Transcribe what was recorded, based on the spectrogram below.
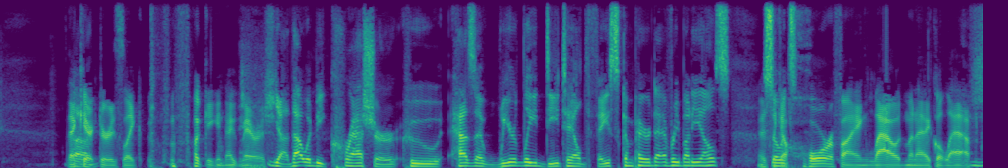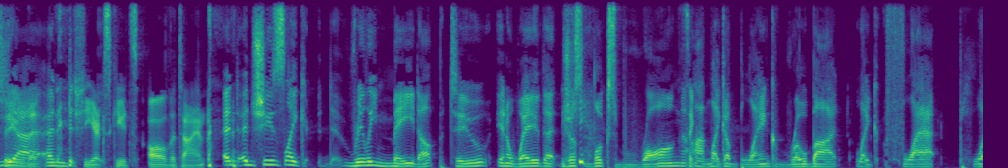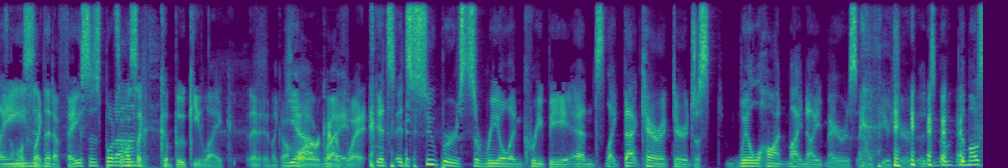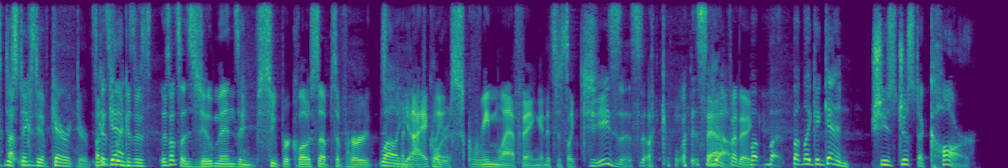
That Um, character is like fucking nightmarish. Yeah, that would be Crasher, who has a weirdly detailed face compared to everybody else. And it's so like it's- a horrifying, loud, maniacal laugh too. Yeah, that and- she executes all the time. and and she's like really made up too in a way that just looks wrong like- on like a blank robot like flat plane like- that a face is put on. It's on almost like kabuki like in like a yeah horror kind right of way. it's it's super surreal and creepy and like that character just will haunt my nightmares in the future it's the, the most distinctive character but again because there's there's also zoom ins and super close ups of her Well, yeah, of maniacally course. scream laughing, and it's just like Jesus, like what is yeah, happening? but but but like again, she's just a car,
